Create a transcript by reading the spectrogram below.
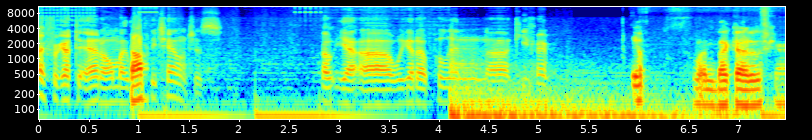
I forgot to add all my Stop. weekly challenges. Oh yeah, uh, we gotta pull in uh, keyframe. Yep, I'm back out of this game.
